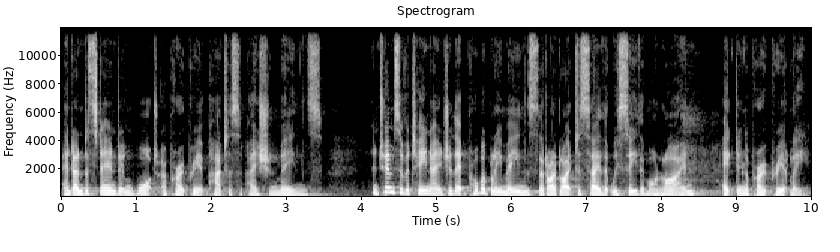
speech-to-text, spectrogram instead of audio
and understanding what appropriate participation means. In terms of a teenager, that probably means that I'd like to say that we see them online acting appropriately.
